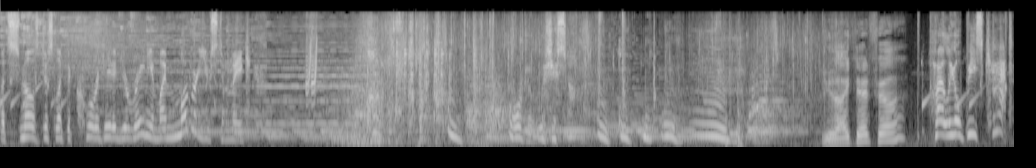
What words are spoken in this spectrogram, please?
That smells just like the corrugated uranium my mother used to make. Oh, delicious. You like that, fella? Highly obese cat.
